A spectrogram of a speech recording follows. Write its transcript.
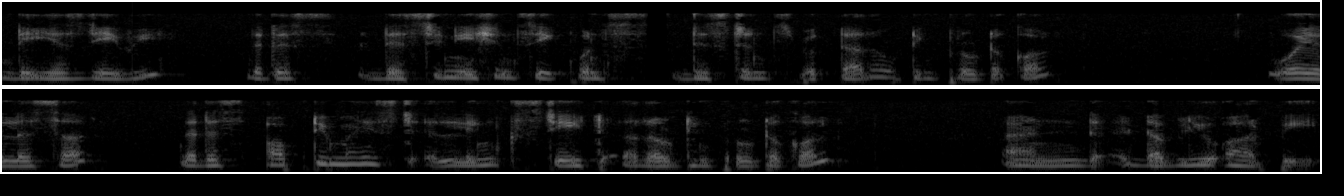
DSDV that is Destination Sequence Distance Vector Routing Protocol OLSR that is optimized link state routing protocol and WRP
